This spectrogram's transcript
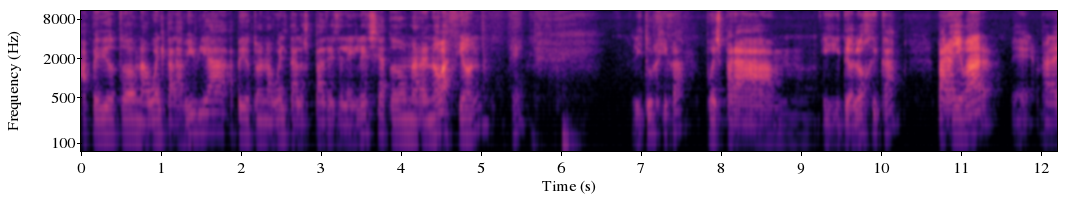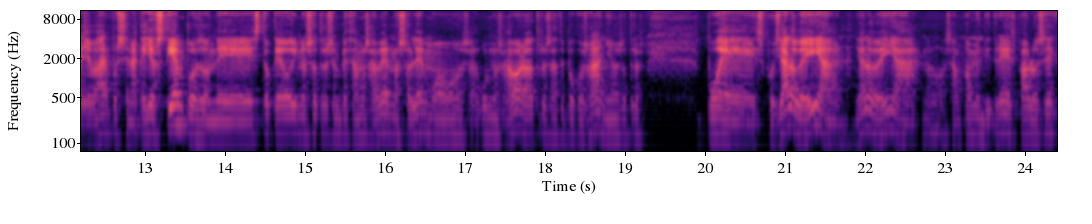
ha pedido toda una vuelta a la Biblia, ha pedido toda una vuelta a los padres de la Iglesia, toda una renovación ¿eh? litúrgica, pues para y teológica, para llevar, ¿eh? para llevar, pues en aquellos tiempos donde esto que hoy nosotros empezamos a ver, nos solemos, algunos ahora, otros hace pocos años, otros, pues, pues ya lo veían, ya lo veían, ¿no? San Juan XXIII, Pablo VI,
